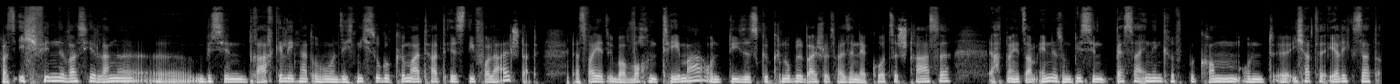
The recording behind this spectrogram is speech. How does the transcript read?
Was ich finde, was hier lange äh, ein bisschen brachgelegen hat und wo man sich nicht so gekümmert hat, ist die volle Altstadt. Das war jetzt über Wochen Thema und dieses Geknubbel beispielsweise beispielsweise in der Kurze Straße, hat man jetzt am Ende so ein bisschen besser in den Griff bekommen und äh, ich hatte ehrlich gesagt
